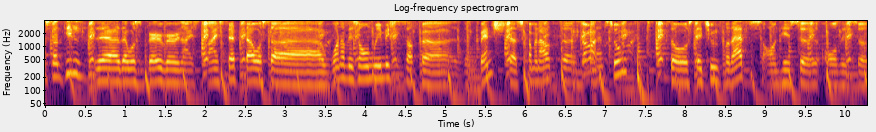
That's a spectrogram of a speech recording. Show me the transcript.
Jean-Robert Sandil, that was very, very nice. Nice set. That was uh, one of his own remixes of uh, The Bench that's coming out uh, soon. So stay tuned for that on his uh, all his uh,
